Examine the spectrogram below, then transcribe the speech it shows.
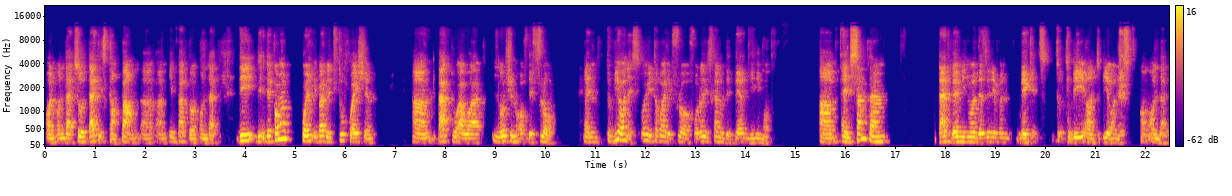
on, on that. So that is compound uh, um, impact on, on that. The, the, the common point about the two questions um, back to our notion of the floor. And to be honest, when we talk about the floor, for us, it's kind of the bare minimum. Um, and sometimes that bare minimum doesn't even make it, to, to be uh, to be honest on, on that.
